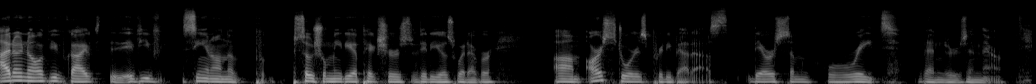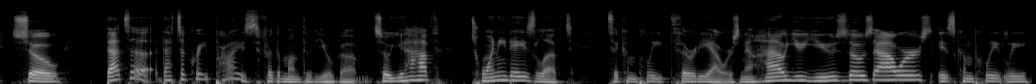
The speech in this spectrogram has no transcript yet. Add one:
I don't know if you've guys if you've seen on the p- social media pictures, videos, whatever. Um, our store is pretty badass. There are some great vendors in there. So that's a that's a great prize for the month of yoga. So you have 20 days left to complete 30 hours. Now how you use those hours is completely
